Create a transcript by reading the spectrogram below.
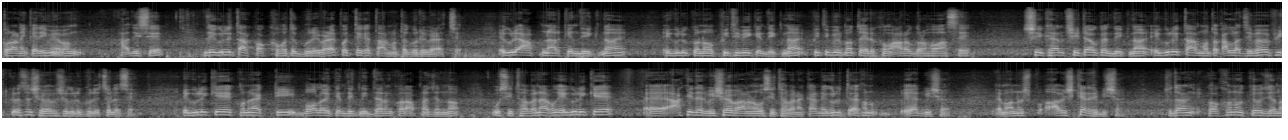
কোরআনে করিম এবং হাদিসে, যেগুলি তার কক্ষপথে ঘুরে বেড়ায়, প্রত্যেকে তার মতো ঘুরে বেড়াচ্ছে। এগুলি আপনার কেন্দ্রিক নয়, এগুলি কোনো পৃথিবী কেন্দ্রিক নয়, পৃথিবীর মতো এরকম আরও গ্রহ আছে সেখান সেটাও কেন্দ্রিক নয় এগুলি তার মতো, আল্লাহ যেভাবে ফিট করেছেন, সেভাবে সেগুলি ঘুরে চলেছে। এগুলিকে কোনো একটি বলয় কেন্দ্রিক নির্ধারণ করা আপনার জন্য উচিত হবে না এবং এগুলিকে আকিদের বিষয় বানানো উচিত হবে না, কারণ এগুলি তো এখন এর বিষয় মানুষ আবিষ্কারের বিষয়। সুতরাং কখনও কেউ যেন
